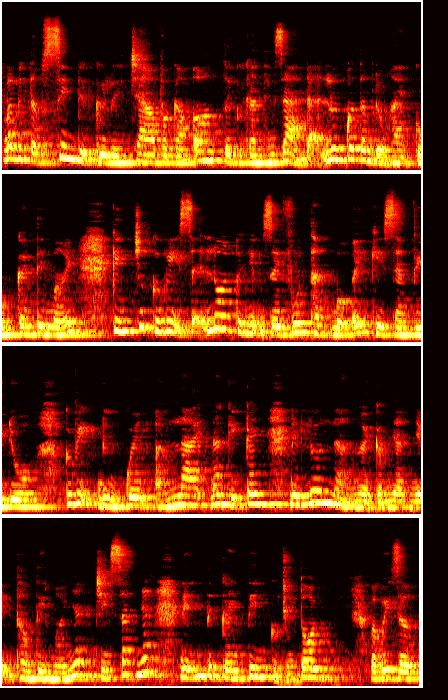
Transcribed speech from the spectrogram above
Ban biên tập xin được gửi lời chào và cảm ơn tới quý khán thính giả đã luôn quan tâm đồng hành cùng kênh tin mới. Kính chúc quý vị sẽ luôn có những giây phút thật bổ ích khi xem video. Quý vị đừng quên ấn like, đăng ký kênh để luôn là người cập nhật những thông tin mới nhất, chính xác nhất đến từ kênh tin của chúng tôi. Và bây giờ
